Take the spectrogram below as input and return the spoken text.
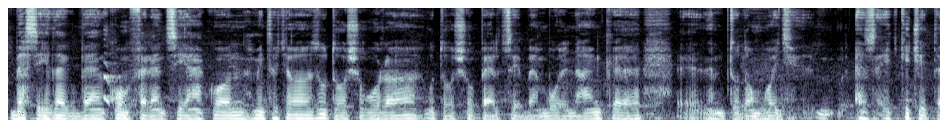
beszédekben, konferenciákon, mint hogyha az utolsó óra, utolsó percében volnánk. Eh, nem tudom, hogy ez egy kicsit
